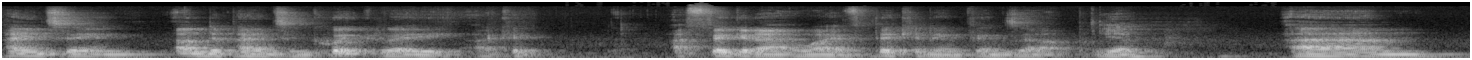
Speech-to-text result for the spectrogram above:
painting, underpainting quickly. I could, I figured out a way of thickening things up. Yeah. Um,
